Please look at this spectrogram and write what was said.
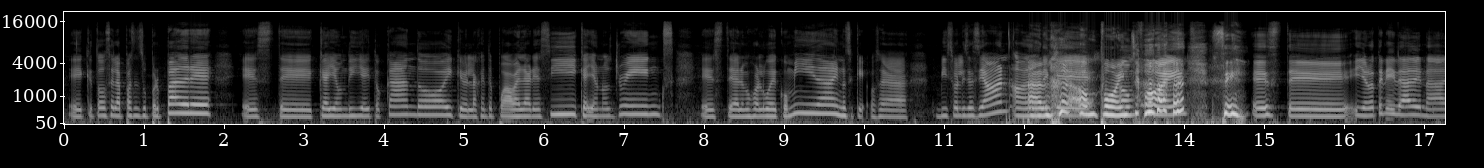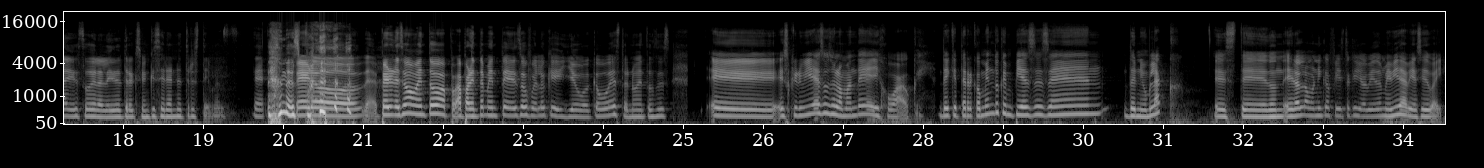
eh, que todos se la pasen súper padre, este, que haya un DJ tocando y que la gente pueda bailar y así, que haya unos drinks, este, a lo mejor algo de comida y no sé qué, o sea, visualización on, point. sí. Este, y yo no tenía idea de nada de eso de la ley de atracción, que serán otros temas. Eh, pero, pero en ese momento aparentemente eso fue lo que llevó a cabo esto, ¿no? Entonces eh, escribí eso, se lo mandé y dijo, ah, ok, de que te recomiendo que empieces en The New Black, este, donde era la única fiesta que yo había ido en mi vida, había sido ahí.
